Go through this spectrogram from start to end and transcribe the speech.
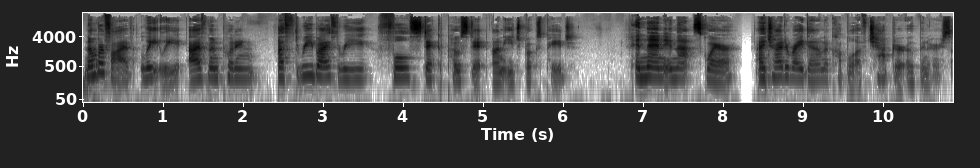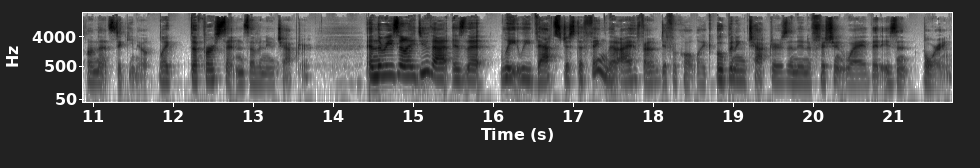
Number five, lately, I've been putting a three by three full stick post it on each book's page. And then in that square, I try to write down a couple of chapter openers on that sticky note, like the first sentence of a new chapter. And the reason I do that is that lately that's just a thing that I have found difficult, like opening chapters in an efficient way that isn't boring.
